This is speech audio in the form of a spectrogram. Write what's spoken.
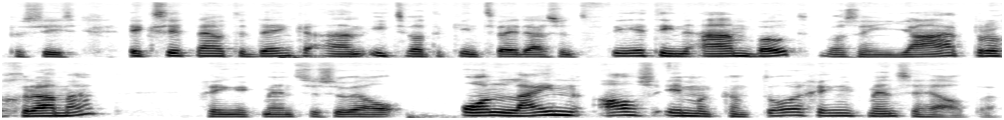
precies. Ik zit nou te denken aan iets wat ik in 2014 aanbood. Dat was een jaarprogramma. Ging ik mensen zowel online als in mijn kantoor ging ik mensen helpen.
